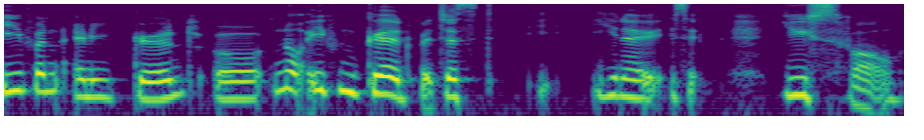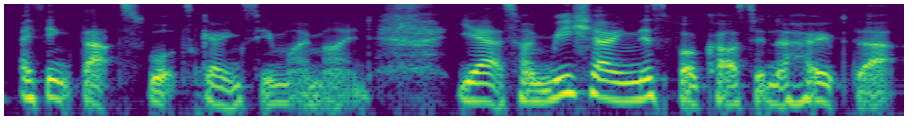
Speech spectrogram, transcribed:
even any good or not even good but just you know is it useful? I think that's what's going through my mind. Yeah so i'm resharing this podcast in the hope that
